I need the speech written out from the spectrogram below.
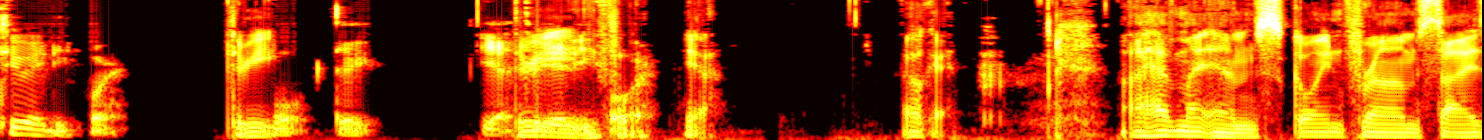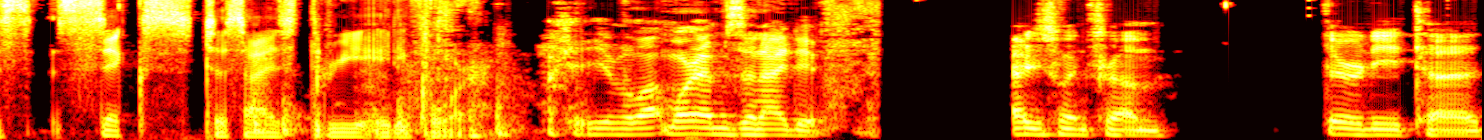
two eighty four, 3 Four, three. Yeah, 384. Yeah. Okay. I have my M's going from size 6 to size 384. Okay, you have a lot more M's than I do. I just went from thirty to.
